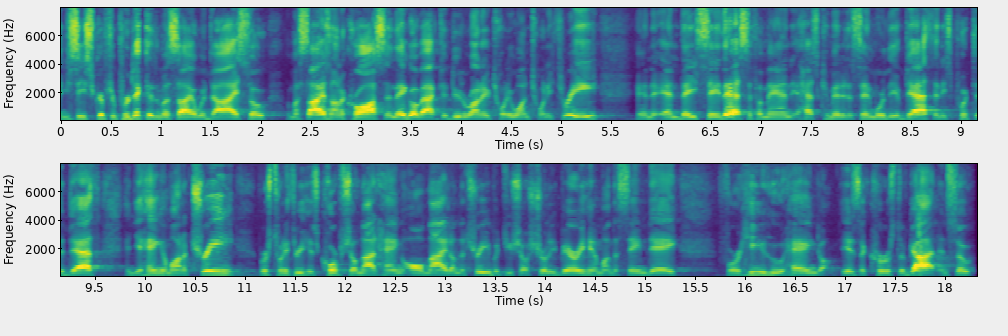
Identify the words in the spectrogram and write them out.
And you see, Scripture predicted the Messiah would die, so the Messiah's on a cross, and they go back to Deuteronomy 21 23, and, and they say this If a man has committed a sin worthy of death, and he's put to death, and you hang him on a tree, verse 23, his corpse shall not hang all night on the tree, but you shall surely bury him on the same day, for he who hanged is accursed of God. And so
